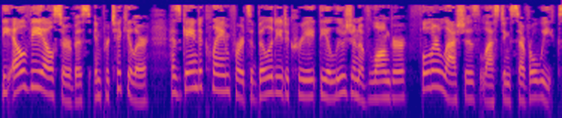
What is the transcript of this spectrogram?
The LVL service, in particular, has gained acclaim for its ability to create the illusion of longer, fuller lashes lasting several weeks.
